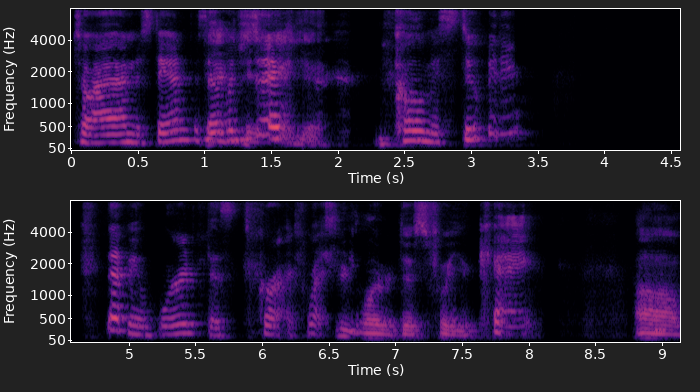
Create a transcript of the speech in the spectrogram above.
So I understand. Is that what you yeah, say? Yeah. Call me stupid here? Let me word this correctly. Let me word this for you. Okay. Um,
